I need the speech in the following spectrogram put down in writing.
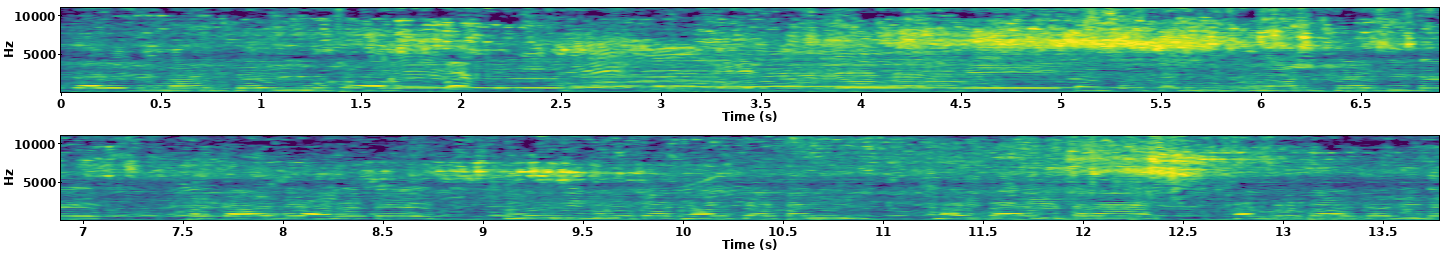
ਸਾਡੀ ਗੁਰੂ ਨਾਨਕ ਸਾਹਿਬ ਜੀ ਨੂੰ ਭਾਵੇ ਸਤਿਗੁਰੂ ਗੁਰੂ ਨਾਨਕ ਸਾਹਿਬ ਜੀ ਦੇ ਪ੍ਰਕਾਸ਼ ਦਿਹਾੜੇ ਤੇ ਸਮੂਹ ਵੀ ਗੁਰੂ ਦਾ ਖਾਲਸਾ ਪੰਥ ਹਰ ਸਾਲ ਦੀ ਤਰ੍ਹਾਂ ਸਤਿਗੁਰੂ ਪਾਤਸ਼ਾਹ ਜੀ ਦੇ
